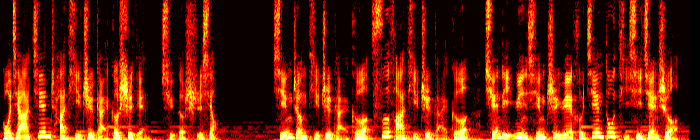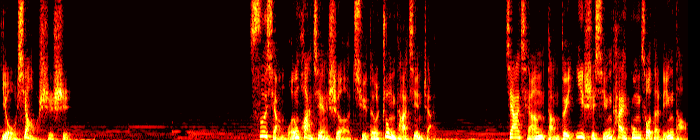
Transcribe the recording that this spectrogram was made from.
国家监察体制改革试点取得实效，行政体制改革、司法体制改革、权力运行制约和监督体系建设有效实施。思想文化建设取得重大进展，加强党对意识形态工作的领导，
